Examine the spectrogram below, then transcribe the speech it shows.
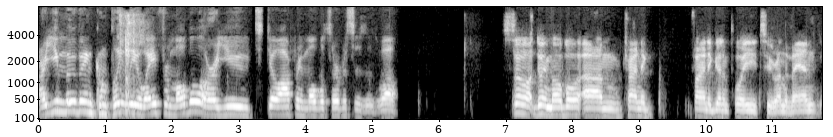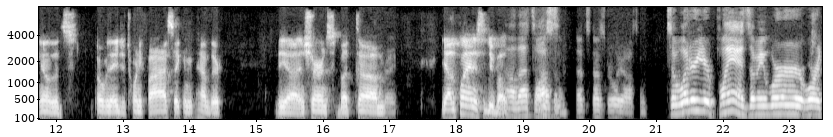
Are you moving completely away from mobile or are you still offering mobile services as well? Still doing mobile. Um, trying to find a good employee to run the van. You know, that's over the age of 25, so they can have their the uh, insurance. But um, right. yeah, the plan is to do both. Oh, that's awesome. awesome. That's that's really awesome. So, what are your plans? I mean, we're we're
